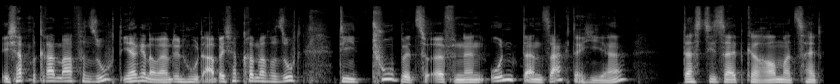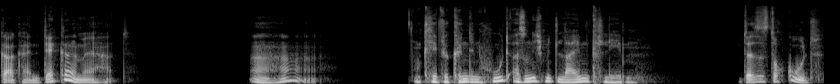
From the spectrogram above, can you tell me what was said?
ich habe gerade mal versucht, ja genau, wir haben den Hut, aber ich habe gerade mal versucht, die Tube zu öffnen und dann sagt er hier, dass die seit geraumer Zeit gar keinen Deckel mehr hat. Aha, Okay, wir können den Hut also nicht mit Leim kleben. das ist doch gut.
